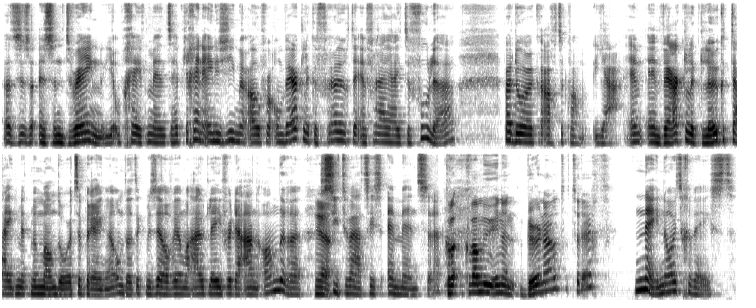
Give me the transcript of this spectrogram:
Het is, het is, een drain. Je, op een gegeven moment heb je geen energie meer over om werkelijke vreugde en vrijheid te voelen. Waardoor ik erachter kwam, ja, en, en werkelijk leuke tijd met mijn man door te brengen. Omdat ik mezelf helemaal uitleverde aan andere situaties en mensen. Kwam u in een burn-out terecht? Nee, nooit geweest.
